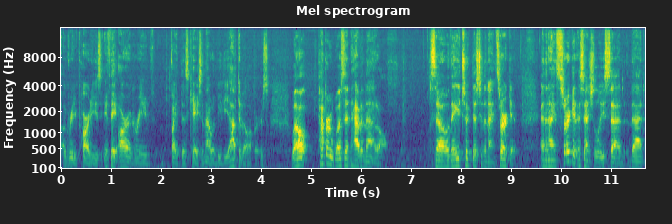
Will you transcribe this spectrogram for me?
aggrieved parties, if they are aggrieved, fight this case, and that would be the app developers." Well, Pepper wasn't having that at all. So they took this to the Ninth Circuit, and the Ninth Circuit essentially said that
